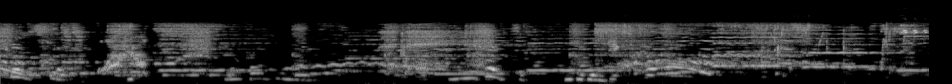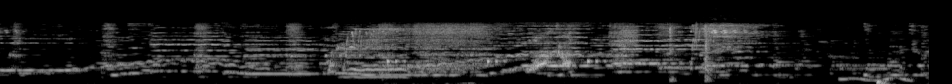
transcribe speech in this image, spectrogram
センチ。2センチ。Fire!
